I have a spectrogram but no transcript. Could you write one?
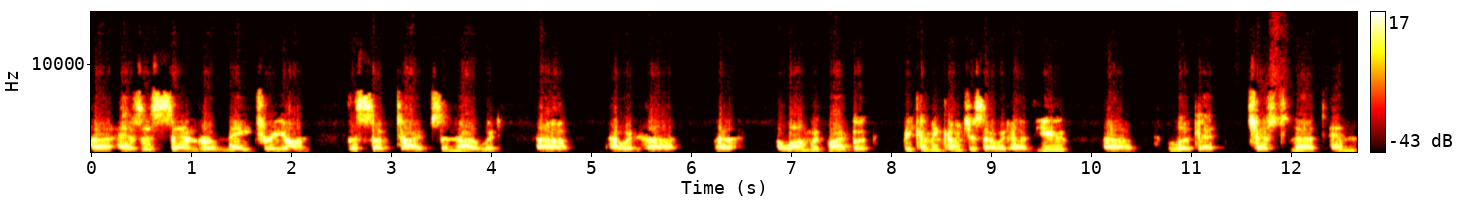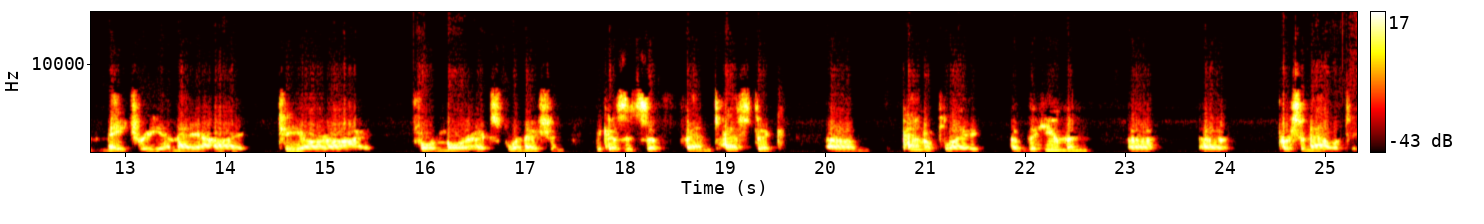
uh, as is Sandra Maitri on the subtypes, and I would uh, I would uh, uh, along with my book Becoming Conscious, I would have you look at Chestnut and Maitri, M A I T R I, for more explanation because it's a fantastic um, panoply of the human uh, uh, personality.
